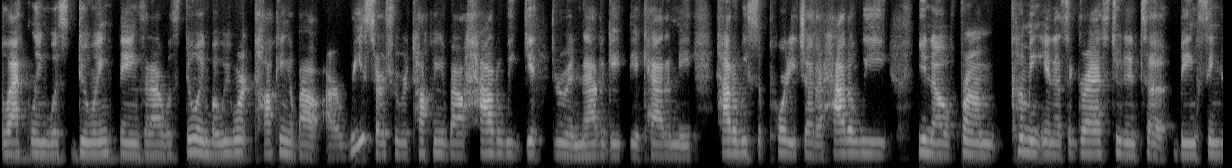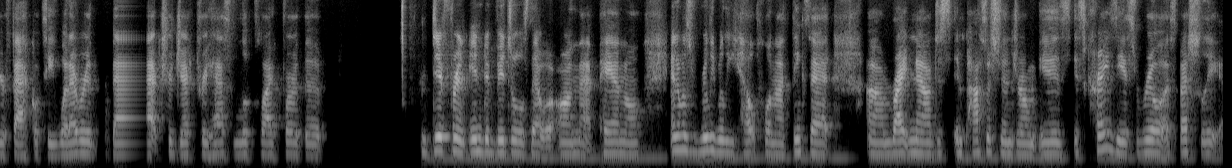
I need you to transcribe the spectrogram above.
Black linguists doing things that I was doing, but we weren't talking about our research. We were talking about how do we get through and navigate the academy? How do we support each other? How do we, you know, from coming in as a grad student to being senior faculty, whatever that trajectory has looked like for the different individuals that were on that panel and it was really really helpful and i think that um, right now just imposter syndrome is is crazy it's real especially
